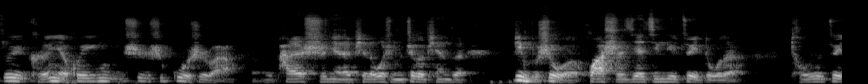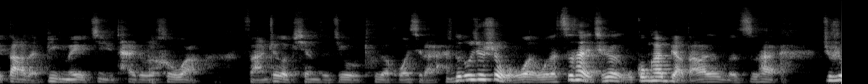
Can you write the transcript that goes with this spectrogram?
所以可能也会因为是是故事吧。我拍了十年的片子，为什么这个片子？并不是我花时间精力最多的、投入最大的，并没有寄予太多的厚望。反正这个片子就突然火起来，很多东西是我我我的姿态，其实我公开表达了我的姿态，就是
